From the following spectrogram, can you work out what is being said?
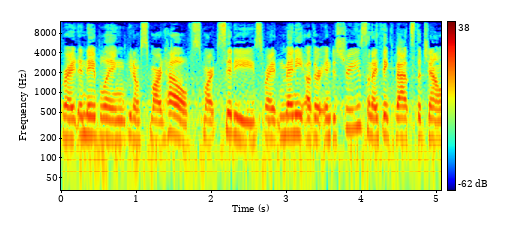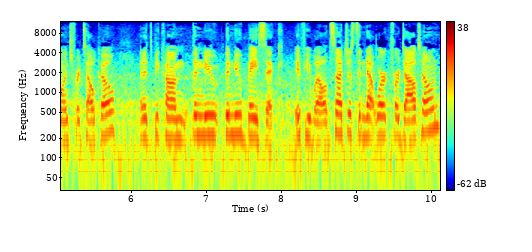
right, enabling you know, smart health, smart cities, right, many other industries, and I think that's the challenge for telco, and it's become the new, the new basic, if you will. It's not just a network for dial tone,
